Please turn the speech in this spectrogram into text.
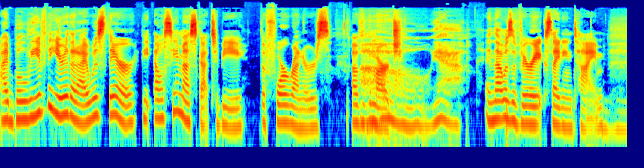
I believe the year that I was there, the LCMS got to be the forerunners of the march. Oh, yeah. And that was a very exciting time. Mm-hmm.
